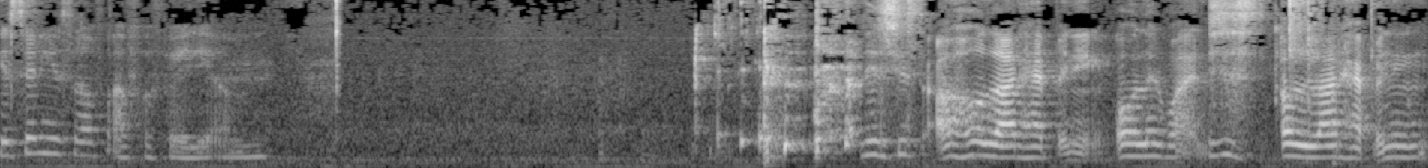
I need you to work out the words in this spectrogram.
you're setting yourself up for failure. There's just a whole lot happening all at once. There's just a lot happening.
